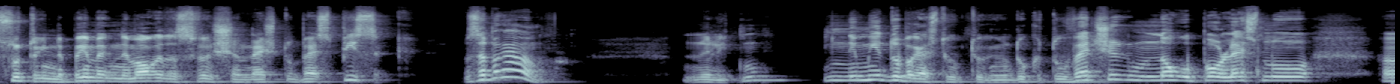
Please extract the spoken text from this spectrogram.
Сутрин, например, не мога да свърша нещо без списък. Забравям го. Нали, не ми е добре структурирано, докато вечер много по-лесно а,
